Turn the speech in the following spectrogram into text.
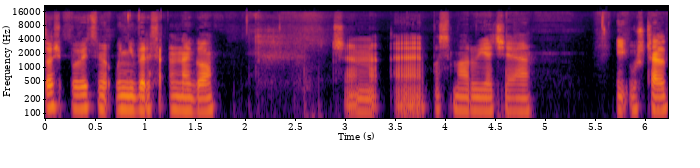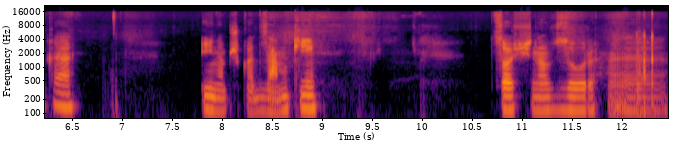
coś powiedzmy uniwersalnego, czym e, posmarujecie i uszczelkę, i na przykład zamki. Coś na wzór e,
